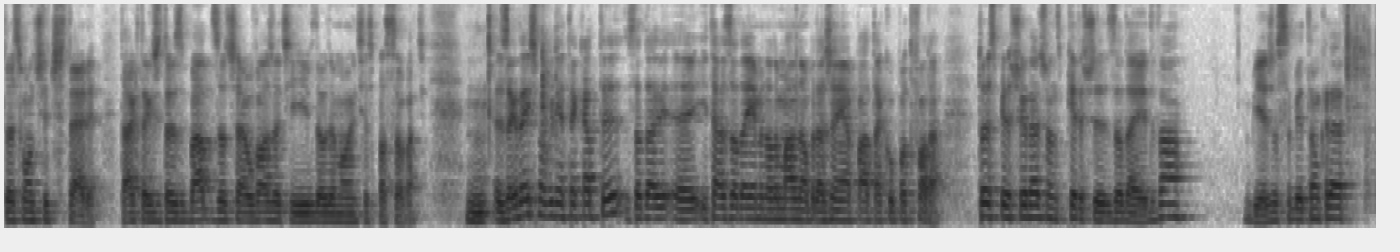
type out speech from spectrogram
to jest łącznie 4. Tak? Także to jest bardzo, trzeba uważać i w dobrym momencie spasować. Mm, Zagraliśmy ogólnie te karty e, i teraz zadajemy normalne obrażenia po ataku potwora. To jest pierwszy gracz, więc pierwszy zadaje 2, bierze sobie tą krew.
